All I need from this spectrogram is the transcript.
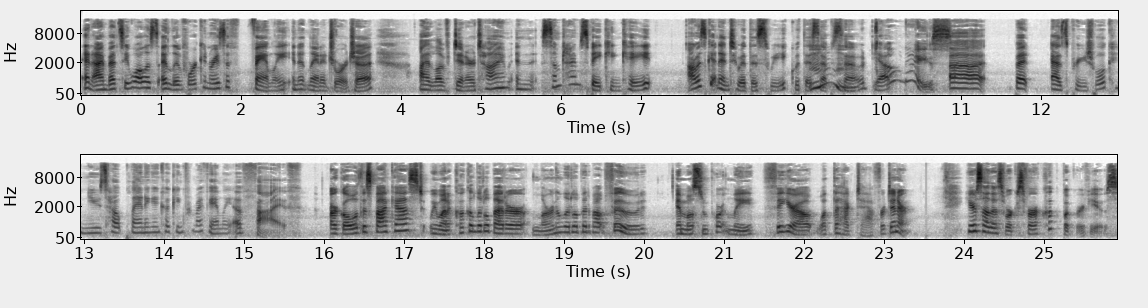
And I'm Betsy Wallace. I live, work, and raise a family in Atlanta, Georgia. I love dinner time and sometimes baking, Kate. I was getting into it this week with this Mm. episode. Yeah. Oh, nice. Uh, but as per usual, can use help planning and cooking for my family of five. Our goal with this podcast, we want to cook a little better, learn a little bit about food, and most importantly, figure out what the heck to have for dinner. Here's how this works for our cookbook reviews.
